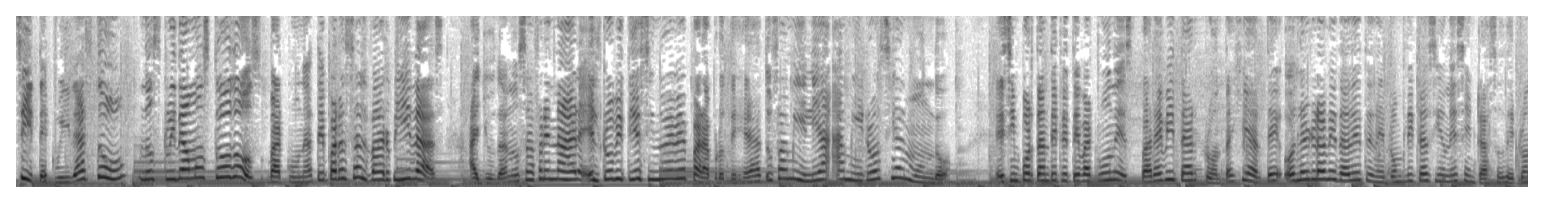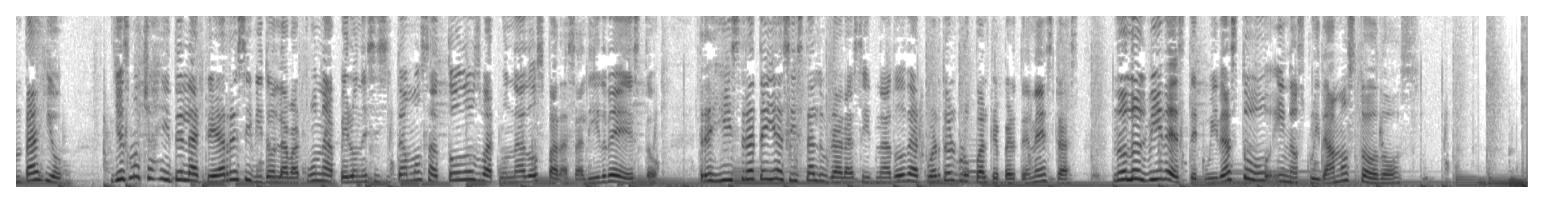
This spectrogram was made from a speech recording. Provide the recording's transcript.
Si te cuidas tú, nos cuidamos todos. Vacúnate para salvar vidas. Ayúdanos a frenar el COVID-19 para proteger a tu familia, amigos y al mundo. Es importante que te vacunes para evitar contagiarte o la gravedad de tener complicaciones en caso de contagio. Y es mucha gente la que ha recibido la vacuna, pero necesitamos a todos vacunados para salir de esto. Regístrate y asista al lugar asignado de acuerdo al grupo al que pertenezcas. No lo olvides, te cuidas tú y nos cuidamos todos. thank you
